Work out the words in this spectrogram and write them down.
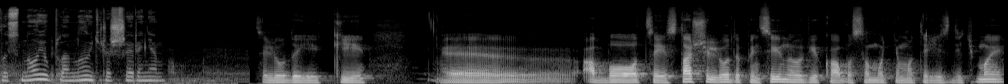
весною планують розширення. Це люди, які е, або це і старші люди пенсійного віку, або самотні матері з дітьми,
